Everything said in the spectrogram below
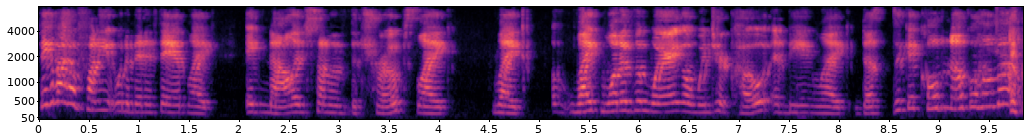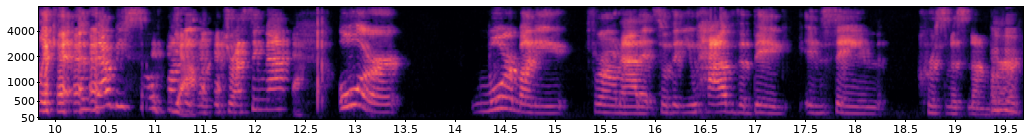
think about how funny it would have been if they had like acknowledged some of the tropes, like like like one of them wearing a winter coat and being like, "Does it get cold in Oklahoma?" Like and that would be so funny, Yeah. like addressing that, or more money thrown at it so that you have the big insane Christmas number. Mhm.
